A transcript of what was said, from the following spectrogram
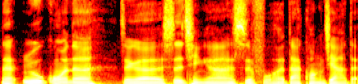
那如果呢，这个事情啊是符合大框架的。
